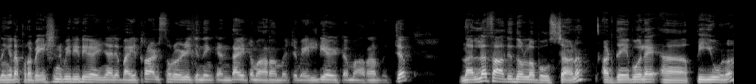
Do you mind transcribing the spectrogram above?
നിങ്ങളുടെ പ്രൊബേഷൻ പീരീഡ് കഴിഞ്ഞാൽ ബൈ ട്രാൻസ്ഫർ വഴിക്ക് നിങ്ങൾക്ക് എന്തായിട്ട് മാറാൻ പറ്റും? എൽ ഡി ആയിട്ട് മാറാൻ പറ്റും. നല്ല സാധ്യതയുള്ള പോസ്റ്റാണ് അതേപോലെ പി യൂണ്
